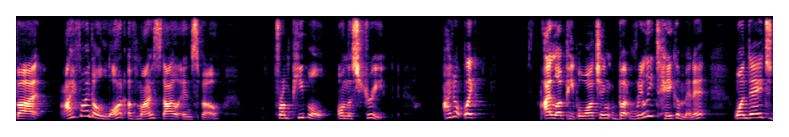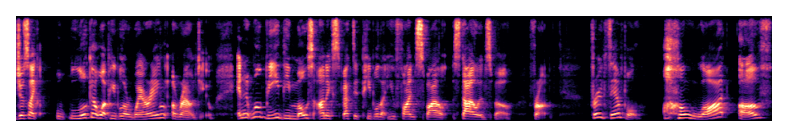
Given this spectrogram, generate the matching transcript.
but I find a lot of my style inspo from people on the street. I don't like I love people watching, but really take a minute one day to just like look at what people are wearing around you. And it will be the most unexpected people that you find style style inspo from. For example, a lot of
